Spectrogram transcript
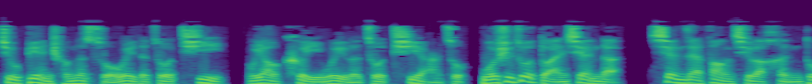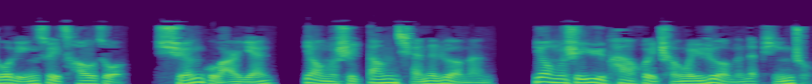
就变成了所谓的做 T。不要刻意为了做 T 而做，我是做短线的。现在放弃了很多零碎操作，选股而言，要么是当前的热门，要么是预判会成为热门的品种。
